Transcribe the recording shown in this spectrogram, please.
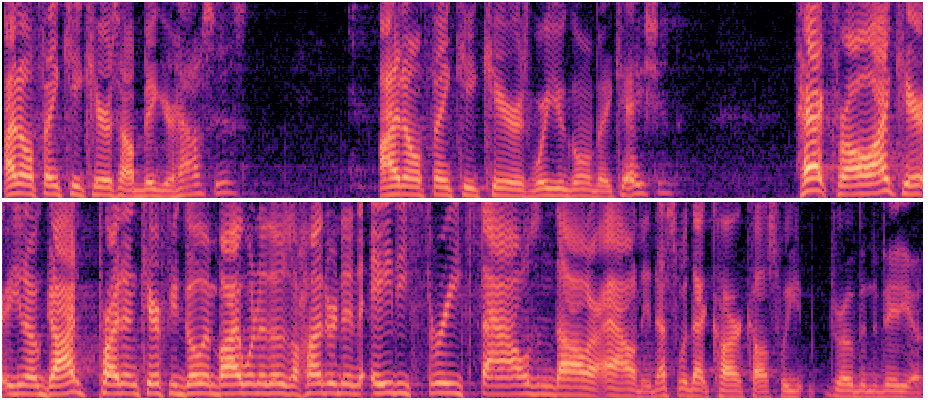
I don't think He cares how big your house is. I don't think He cares where you go on vacation. Heck, for all I care, you know, God probably doesn't care if you go and buy one of those $183,000 Audi. That's what that car cost we drove in the video.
